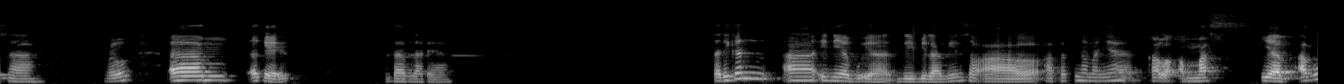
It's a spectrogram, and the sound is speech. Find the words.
Sahro. Um, oke. Bentar bentar ya. Tadi kan, uh, ini ya, Bu, ya, dibilangin soal, apa sih namanya, kalau emas ya aku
